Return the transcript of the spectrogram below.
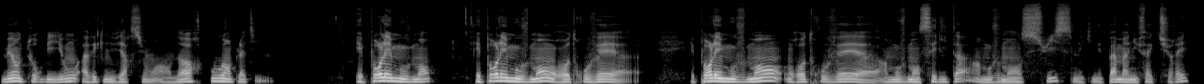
mais en tourbillon avec une version en or ou en platine. Et pour les mouvements, on retrouvait euh, euh, un mouvement Celita, un mouvement suisse mais qui n'est pas manufacturé,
